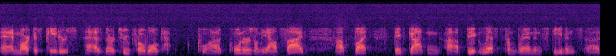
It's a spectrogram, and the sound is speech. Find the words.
and Marcus Peters as their two Pro Bowl ca- uh, corners on the outside. Uh, but they've gotten a big lift from Brandon Stephens, a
